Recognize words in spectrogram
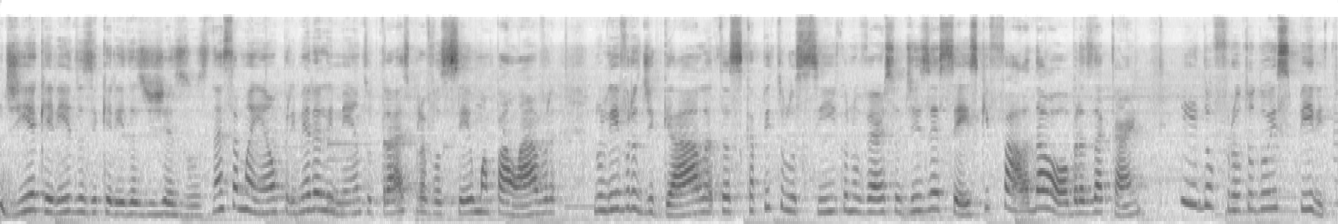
Bom dia, queridos e queridas de Jesus. Nessa manhã, o primeiro alimento traz para você uma palavra no livro de Gálatas, capítulo 5, no verso 16, que fala das obras da carne e do fruto do espírito.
